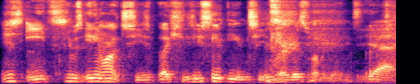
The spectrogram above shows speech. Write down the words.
he just eats. He was eating a lot of cheese. Like you see him eating cheeseburgers from the games. Yeah.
